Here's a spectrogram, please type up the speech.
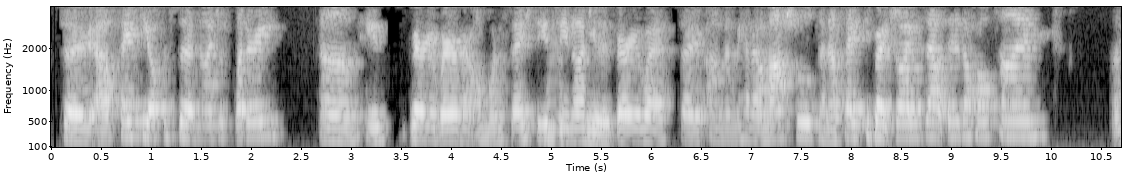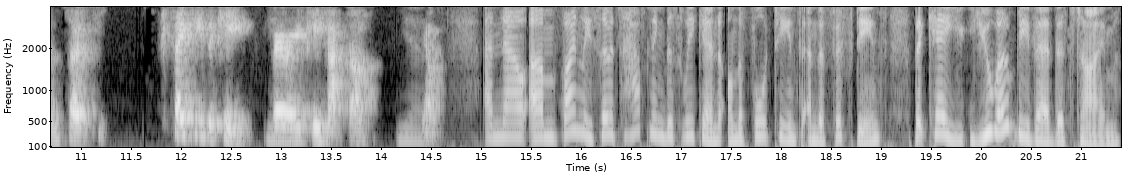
So our safety officer, Nigel Splattery, um, is very aware of our on water safety. Mm, Nigel yes. is very aware. So um, and we have our marshals and our safety boat drivers out there the whole time. Um, so it's safety is a key, very key factor. Yes. Yeah. And now, um, finally, so it's happening this weekend on the 14th and the 15th. But Kay, you, you won't be there this time.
